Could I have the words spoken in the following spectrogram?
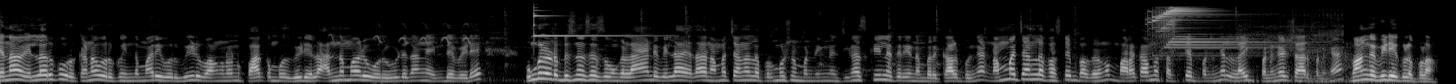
ஏன்னா எல்லாருக்கும் ஒரு கனவு இருக்கும். இந்த மாதிரி ஒரு வீடு வாங்கணும்னு பார்க்கும்போது வீடியோவில் அந்த மாதிரி ஒரு வீடு தாங்க இந்த வீடு. உங்களோட பிஸ்னஸஸ் உங்கள் லேண்ட் வில்லா ஏதாவது நம்ம சேனலில் ப்ரொமோஷன் பண்ணுறீங்கன்னு வச்சிங்கன்னா ஸ்க்ரீனில் தெரிய நம்பருக்கு கால் பண்ணுங்கள் நம்ம சேனலில் ஃபஸ்ட் டைம் பார்க்குறவங்க மறக்காமல் சப்ஸ்கிரைப் பண்ணுங்கள் லைக் பண்ணுங்கள் ஷேர் பண்ணுங்கள் வாங்க வீடியோக்குள்ளே போகலாம்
